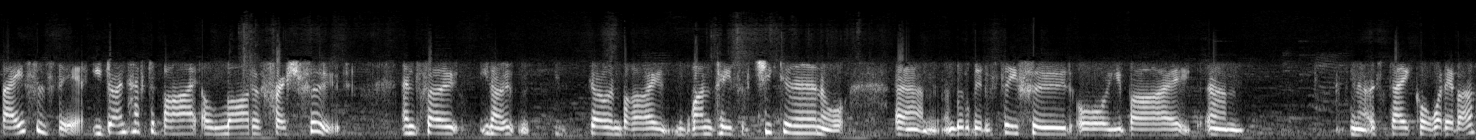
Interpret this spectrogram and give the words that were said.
bases there, you don't have to buy a lot of fresh food. And so, you know, go and buy one piece of chicken or um, a little bit of seafood, or you buy um, you know, a steak or whatever.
